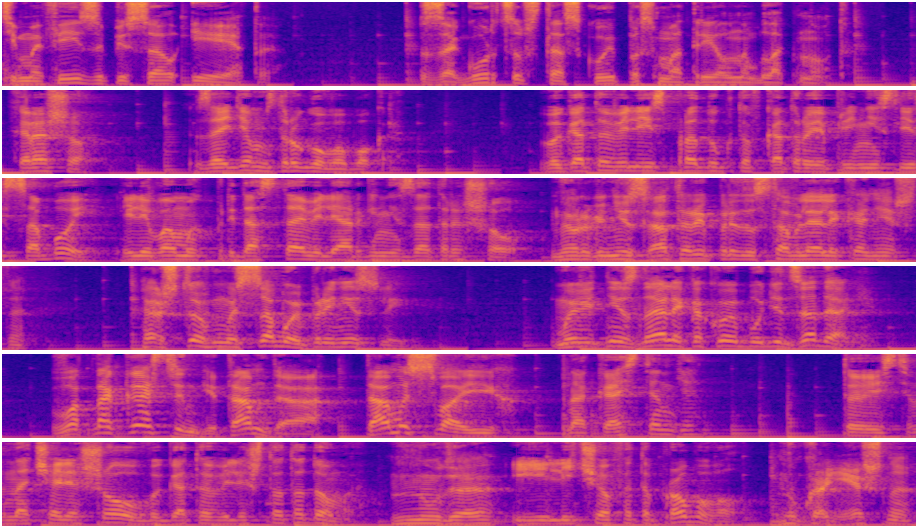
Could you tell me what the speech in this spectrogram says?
Тимофей записал и это. Загорцев с тоской посмотрел на блокнот. Хорошо. Зайдем с другого бока. Вы готовили из продуктов, которые принесли с собой, или вам их предоставили организаторы шоу? Ну, организаторы предоставляли, конечно. А что мы с собой принесли? Мы ведь не знали, какое будет задание. Вот на кастинге там да, там из своих. На кастинге? То есть в начале шоу вы готовили что-то дома? Ну да. И Ильичев это пробовал? Ну конечно.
